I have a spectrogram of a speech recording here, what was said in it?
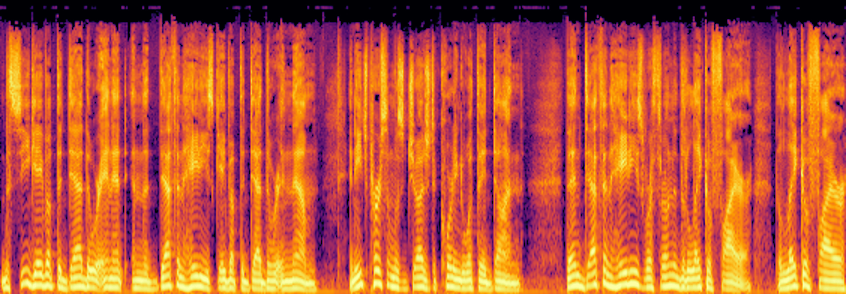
The sea gave up the dead that were in it, and the death and Hades gave up the dead that were in them. And each person was judged according to what they had done. Then death and Hades were thrown into the lake of fire. The lake of fire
